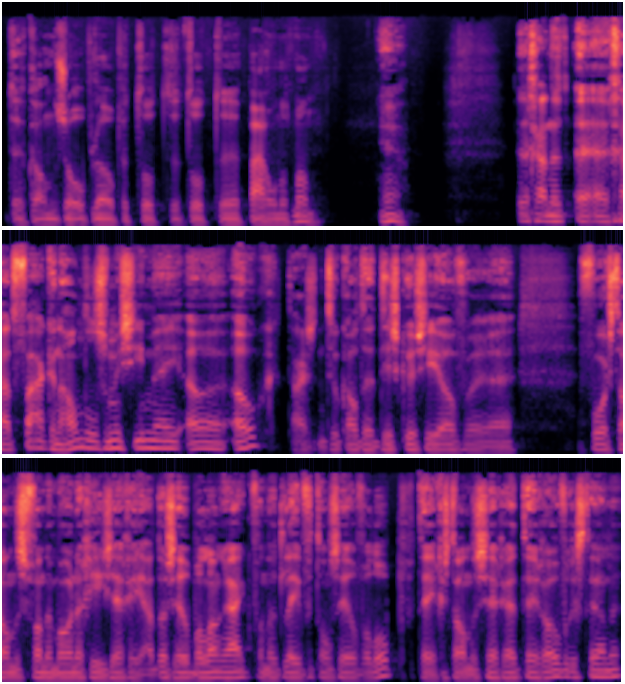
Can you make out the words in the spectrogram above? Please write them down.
Dat kan zo oplopen tot, tot een paar honderd man. Ja. Er gaat, uh, gaat vaak een handelsmissie mee uh, ook. Daar is natuurlijk altijd discussie over. voorstanders van de monarchie zeggen ja, dat is heel belangrijk, want het levert ons heel veel op. Tegenstanders zeggen het tegenovergestelde.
